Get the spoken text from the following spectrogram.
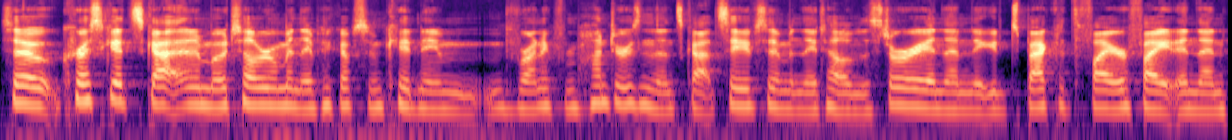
So Chris gets Scott in a motel room and they pick up some kid named running from hunters and then Scott saves him and they tell him the story and then they get back to the firefight and then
